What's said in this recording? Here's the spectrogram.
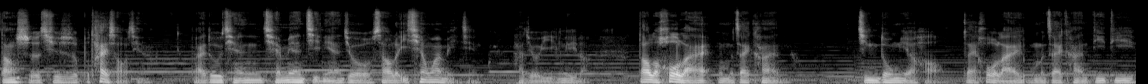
当时其实不太烧钱，百度前前面几年就烧了一千万美金，它就盈利了。到了后来，我们再看京东也好，再后来我们再看滴滴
